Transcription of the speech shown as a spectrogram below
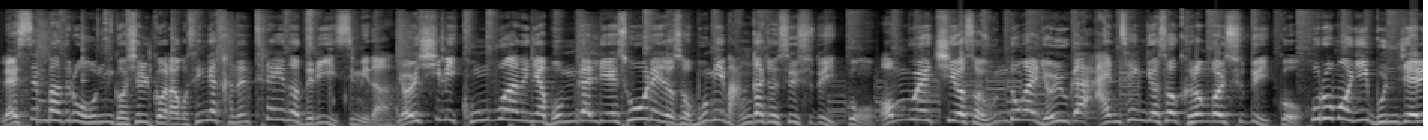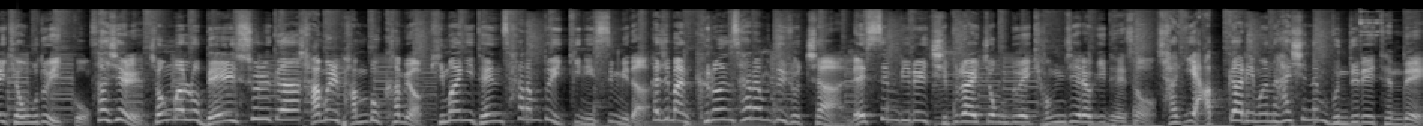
레슨 받으러 온 것일 거라고 생각하는 트레이너들이 있습니다. 열심히 공부하느라 몸 관리에 소홀해져서 몸이 망가졌을 수도 있고 업무에 치여서 운동할 여유가 안 생겨서 그런 걸 수도 있고 있고 호르몬이 문제일 경우도 있고 사실 정말로 매일 술과 잠을 반복하며 비만이 된 사람도 있긴 있습니다. 하지만 그런 사람들조차 레슨비를 지불할 정도의 경제력이 돼서 자기 앞가림은 하시는 분들일 텐데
